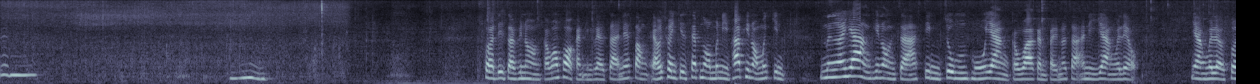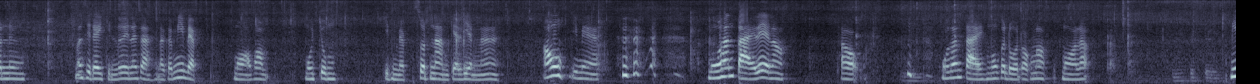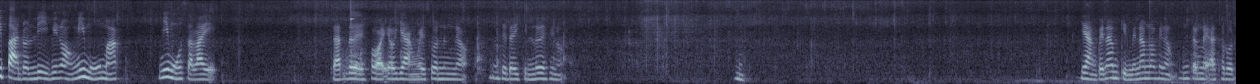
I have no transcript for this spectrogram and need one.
สวัสดีจ้าพี่น้องกลับมาพอกันอีกแล้วจ้าในสองแอลชวนกินแซ่บนวลมื้อนี้พาพพี่น้องมากิน เนื้อย่างพี่น้องจ้าจิ้มจุ่มหมูย่างก็ว่ากันไปเนาะจ้าอันนี้ย่างไว้แล้วย่างไว้แล้วส่วนหนึ่งมันสิได้กินเลยนะจ้ะแล้วก็มีแบบหมอพร้อมหมูจุ่มกินแบบสดน้ำแกเลียงนะ เอ้าอีแม่ หมูท่านตายเลยเนาะเท่าหมูท่านตายหมูกระโดดออกนอกหมอแล้ว มีปลาดอนลี่พี่น้อง มีหมูหมัก มีหมูสไลด์จัดเลยพอเอายางไว้ส่วนหนึ่งแล้ว มันจะได้กินเลยพี่น้องอย่างไปน้ำกินไปน้ำแล้วพี่น้องมันจังไดอัธรส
